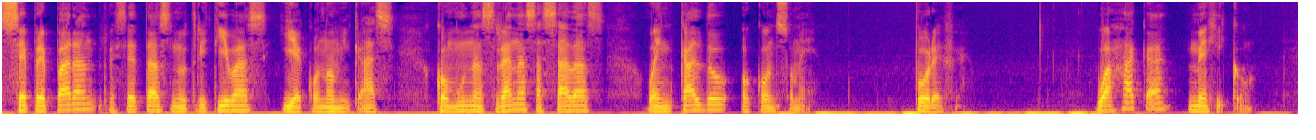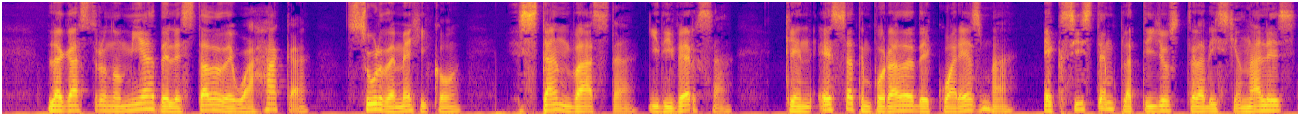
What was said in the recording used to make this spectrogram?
se preparan recetas nutritivas y económicas, como unas ranas asadas o en caldo o consomé. Por F. Oaxaca, México. La gastronomía del estado de Oaxaca, sur de México, es tan vasta y diversa que en esta temporada de cuaresma existen platillos tradicionales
